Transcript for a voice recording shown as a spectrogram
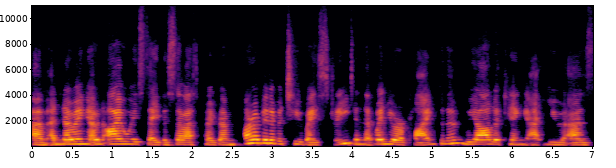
um, and knowing, and I always say the SOAS programs are a bit of a two-way street in that when you're applying for them, we are looking at you as,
